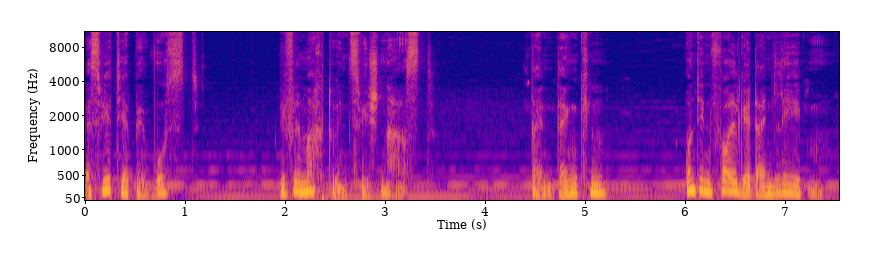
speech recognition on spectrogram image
Es wird dir bewusst, wie viel Macht du inzwischen hast, dein Denken und in Folge dein Leben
